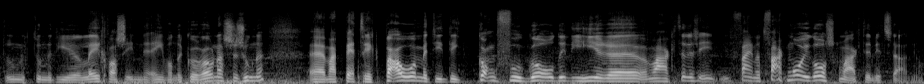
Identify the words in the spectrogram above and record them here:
toen, toen het hier leeg was in een van de coronaseizoenen. Uh, maar Patrick Pauwen met die, die kung fu goal die hij hier uh, maakte. Dus fijn dat vaak mooie goals gemaakt in dit stadion.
